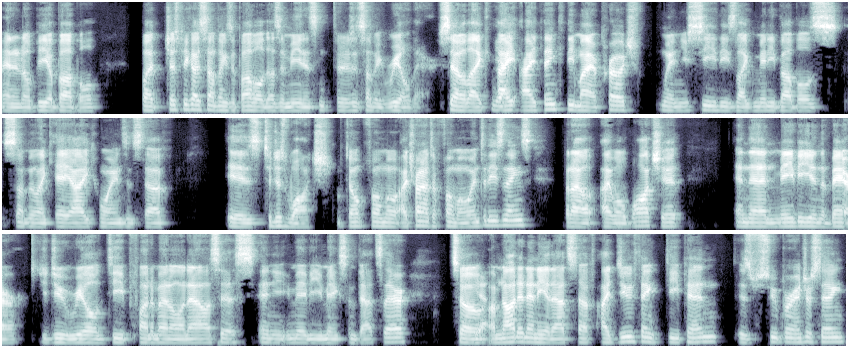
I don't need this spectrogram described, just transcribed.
and it'll be a bubble. But just because something's a bubble doesn't mean it's there isn't something real there. So like yeah. I I think the my approach when you see these like mini bubbles, something like AI coins and stuff, is to just watch. Don't FOMO. I try not to FOMO into these things, but I'll I will watch it and then maybe in the bear you do real deep fundamental analysis and you, maybe you make some bets there. So yeah. i'm not in any of that stuff. I do think DePIN is super interesting.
